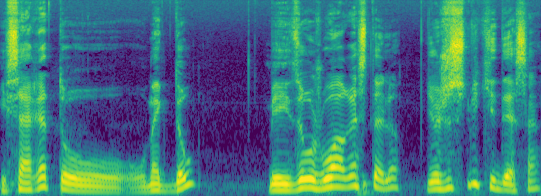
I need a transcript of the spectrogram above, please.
il s'arrête au, au McDo, mais il dit aux joueurs, restez là. Il y a juste lui qui descend.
